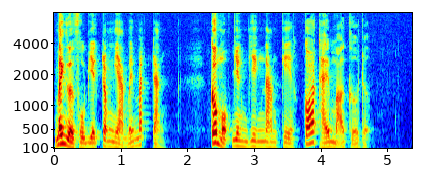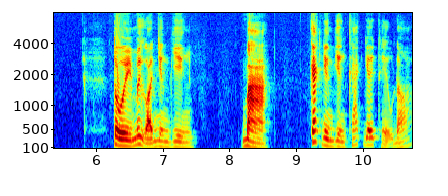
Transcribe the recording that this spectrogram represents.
Mấy người phụ việc trong nhà mới mách rằng, có một nhân viên nam kia có thể mở cửa được. Tôi mới gọi nhân viên, mà các nhân viên khác giới thiệu đó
